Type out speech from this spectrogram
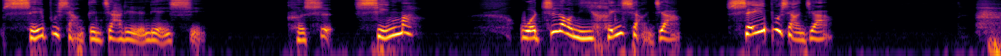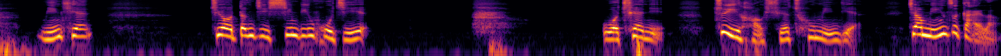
谁不想跟家里人联系？可是行吗？我知道你很想家。谁不想家？明天就要登记新兵户籍。我劝你最好学聪明点，将名字改了，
